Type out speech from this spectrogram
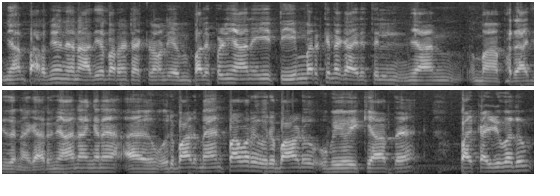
ഞാൻ പറഞ്ഞു ഞാൻ ആദ്യം പറഞ്ഞ ടെക്നോളജി പലപ്പോഴും ഞാൻ ഈ ടീം വർക്കിന്റെ കാര്യത്തിൽ ഞാൻ പരാജിതനാണ് കാരണം ഞാൻ അങ്ങനെ ഒരുപാട് മാൻ പവർ ഒരുപാട് ഉപയോഗിക്കാത്ത പ- കഴിവതും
